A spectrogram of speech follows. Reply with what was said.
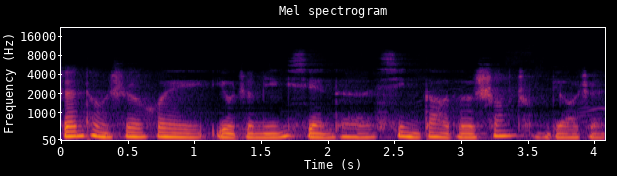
传统社会有着明显的性道德双重标准，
